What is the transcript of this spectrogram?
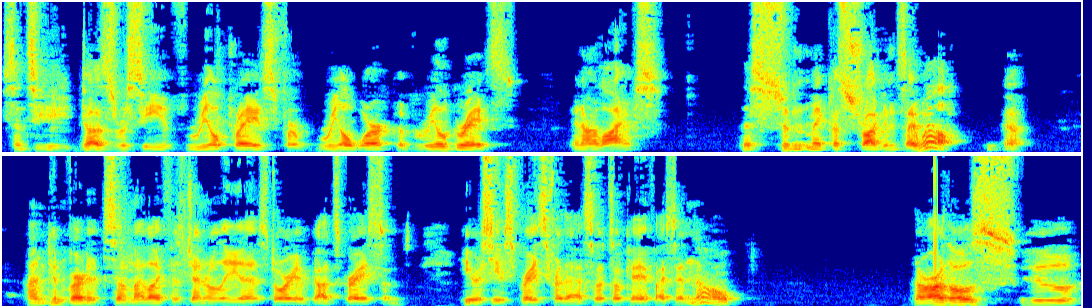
since he does receive real praise for real work of real grace in our lives, this shouldn't make us shrug and say, well, yeah, I'm converted, so my life is generally a story of God's grace and he receives praise for that, so it's okay if I say no. There are those who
